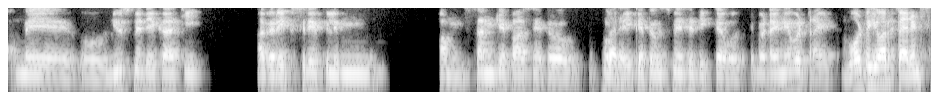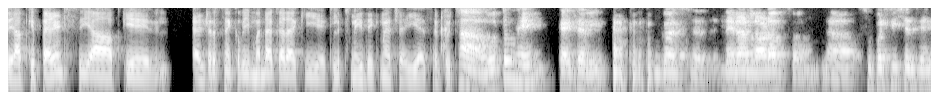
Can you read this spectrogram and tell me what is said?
मैं वो न्यूज़ में देखा कि अगर एक्सरे फ़िल्म हम सन के पास है तो देखे तो उसमें से दिखता है बोलते but I never tried what do your parents से आपके पेरेंट्स या आपके एल्डर्स ने कभी मना करा कि एक्लिप्स नहीं देखना चाहिए ऐसा कुछ? हाँ वो तो है कैसा भी because there are lot of superstitions है।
